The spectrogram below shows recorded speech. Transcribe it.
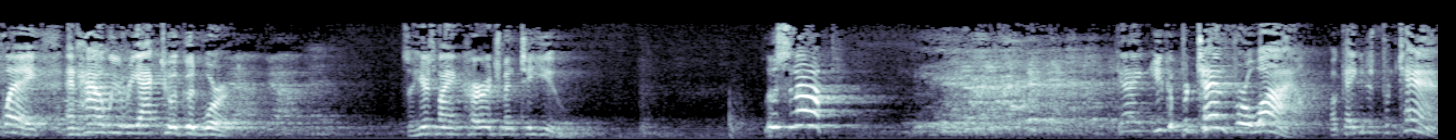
play and how we react to a good word. So here's my encouragement to you. Loosen up. Okay? You can pretend for a while. Okay? You can just pretend.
